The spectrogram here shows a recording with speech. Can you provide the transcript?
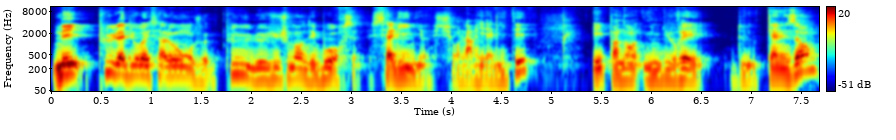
mais plus la durée s'allonge, plus le jugement des bourses s'aligne sur la réalité, et pendant une durée de 15 ans,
